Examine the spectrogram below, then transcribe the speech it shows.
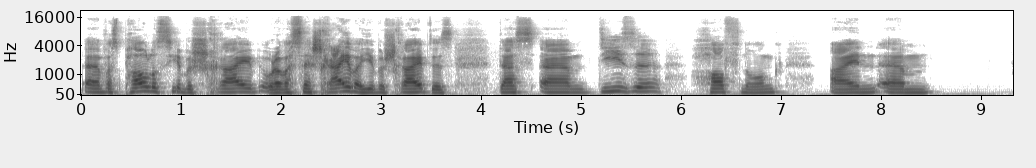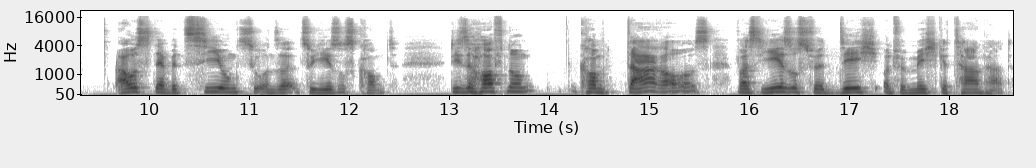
äh, was Paulus hier beschreibt, oder was der Schreiber hier beschreibt, ist, dass ähm, diese Hoffnung ein ähm, aus der Beziehung zu, unser, zu Jesus kommt. Diese Hoffnung kommt daraus, was Jesus für dich und für mich getan hat.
